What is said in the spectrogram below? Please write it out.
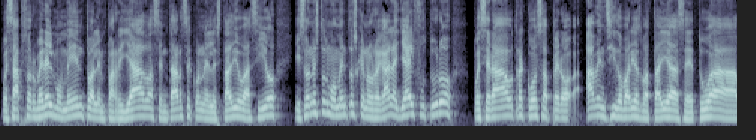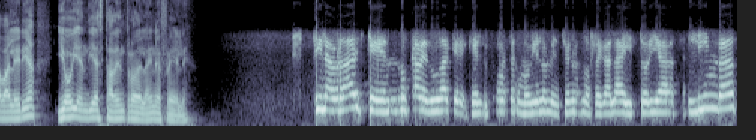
pues a absorber el momento, al emparrillado, a sentarse con el estadio vacío y son estos momentos que nos regala. Ya el futuro pues será otra cosa, pero ha vencido varias batallas eh, tú a Valeria y hoy en día está dentro de la NFL. Sí, la verdad es que no cabe duda que, el deporte, como bien lo mencionas, nos regala historias lindas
